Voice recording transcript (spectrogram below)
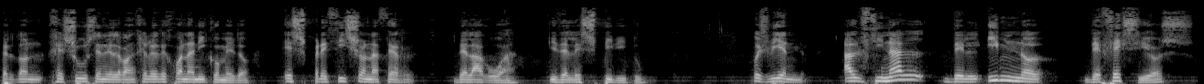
perdón, Jesús en el Evangelio de Juan a Nicomedo. Es preciso nacer del agua y del Espíritu. Pues bien, al final del himno de Efesios,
